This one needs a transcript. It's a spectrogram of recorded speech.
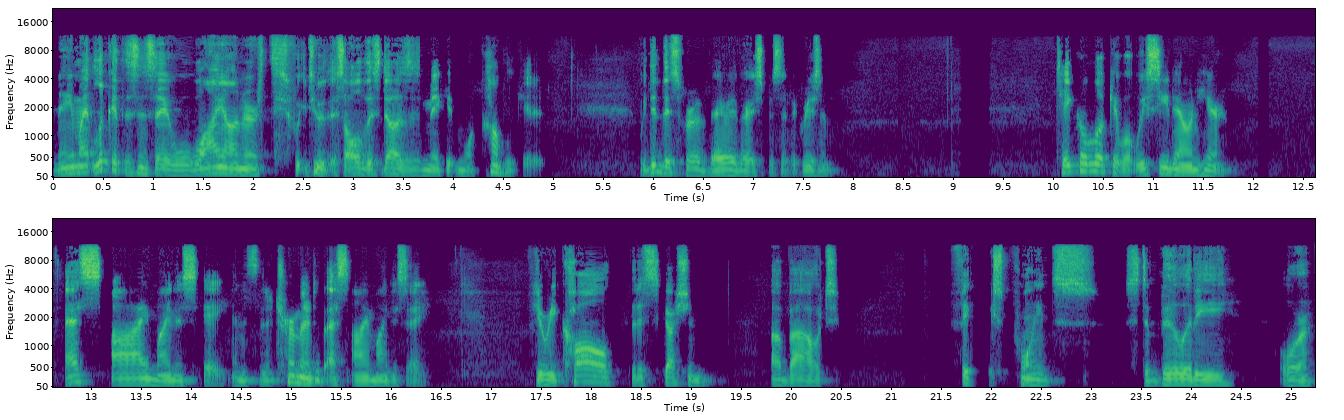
Now you might look at this and say, well, why on earth do we do this? All this does is make it more complicated. We did this for a very, very specific reason. Take a look at what we see down here. Si minus A, and it's the determinant of Si minus A. If you recall the discussion about fixed points, stability, or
